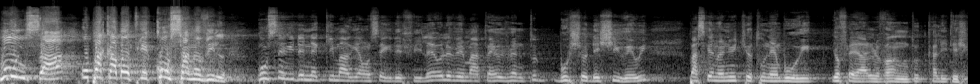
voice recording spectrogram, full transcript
moun ça, ou pas qu'à entrer comme ça dans la ville. Une série de nègres qui marient une série de filles, au lever matin, ils viennent tout bouche déchirée, oui. Parce que dans la nuit, ils tournent un bourrique, ils font à vendre toute qualité chai.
